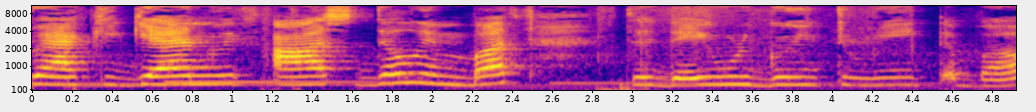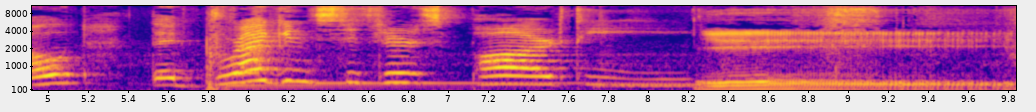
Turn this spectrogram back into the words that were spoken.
back again with us, the Limbas. Today we're going to read about the Dragonsitter's Party. Yay!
